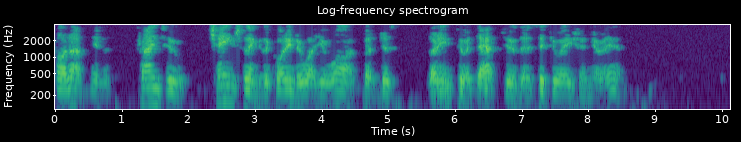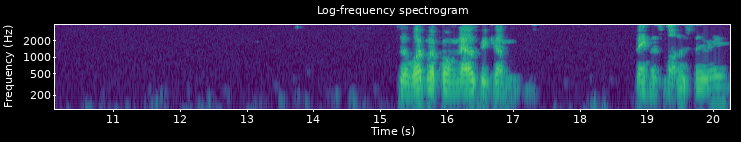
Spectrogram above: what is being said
caught up in trying to change things according to what you want, but just learning to adapt to the situation you're in. So Wat Pah Pong now has become famous monastery.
